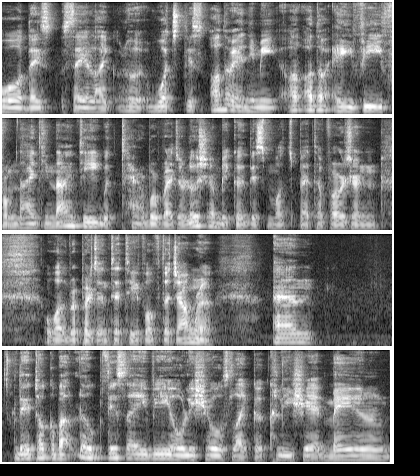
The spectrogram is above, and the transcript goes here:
or they say like oh, watch this other enemy other AV from 1990 with terrible resolution because this much better version or representative of the genre. And they talk about look this AV only shows like a cliche male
